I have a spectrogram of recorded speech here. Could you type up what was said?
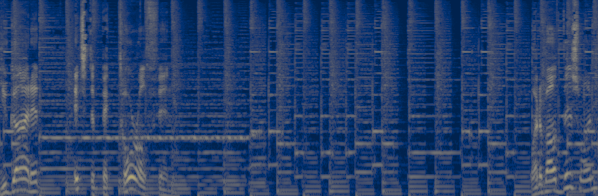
You got it, it's the pectoral fin. What about this one?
